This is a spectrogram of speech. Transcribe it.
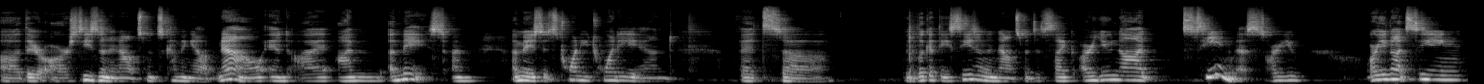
uh, there are season announcements coming out now, and I, I'm amazed. I'm amazed. It's 2020, and it's, uh, we look at these season announcements, it's like, are you not seeing this? Are you are you not seeing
